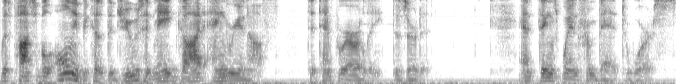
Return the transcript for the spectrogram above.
was possible only because the Jews had made God angry enough to temporarily desert it. And things went from bad to worse.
